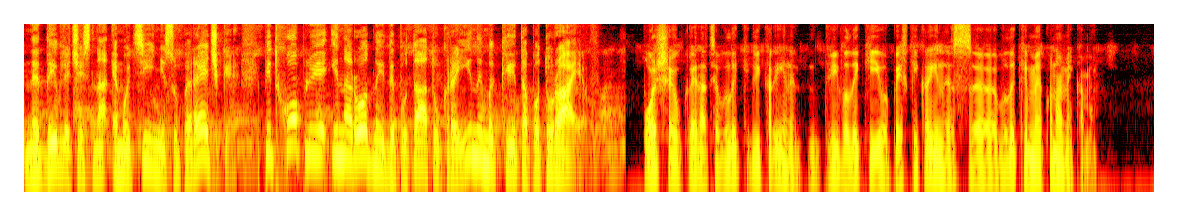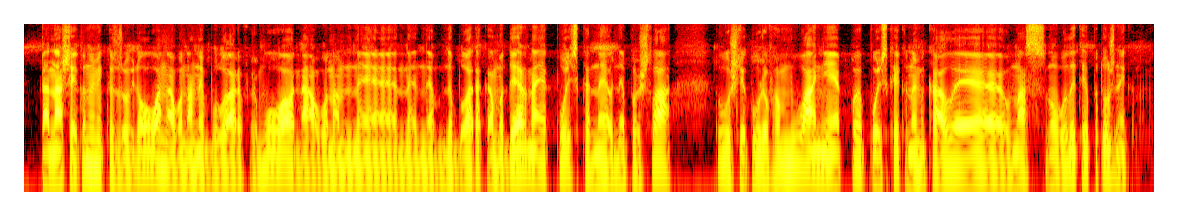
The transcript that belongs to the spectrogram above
не дивлячись на емоційні суперечки, підхоплює і народний депутат України Микита Потураєв. Польща і Україна це великі дві країни, дві великі європейські країни з е, великими економіками. Та наша економіка зруйнована, вона не була реформована, вона не, не, не, не була така модерна, як польська, не, не пройшла того шляху реформування, як польська економіка, але у нас ну, велика і потужна економіка.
